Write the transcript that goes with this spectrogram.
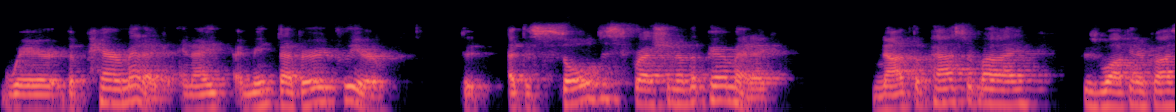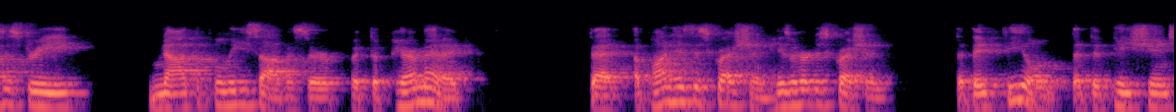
where the paramedic, and I, I make that very clear, that at the sole discretion of the paramedic, not the passerby who's walking across the street, not the police officer, but the paramedic, that upon his discretion, his or her discretion, that they feel that the patient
